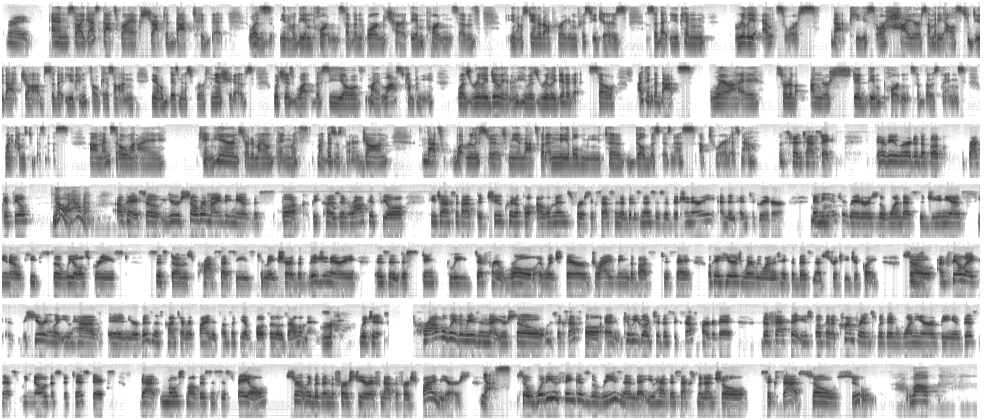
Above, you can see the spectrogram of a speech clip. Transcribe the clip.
Right. And so I guess that's where I extracted that tidbit was, you know, the importance of an org chart, the importance of, you know, standard operating procedures so that you can really outsource that piece or hire somebody else to do that job so that you can focus on you know business growth initiatives which is what the ceo of my last company was really doing and he was really good at it. So i think that that's where i sort of understood the importance of those things when it comes to business um, and so when i came here and started my own thing with my business partner john that's what really stood out to me and that's what enabled me to build this business up to where it is now that's fantastic. Have you heard of the book Rocket Fuel? No, I haven't. Okay, so you're so reminding me of this book because in Rocket Fuel, he talks about the two critical elements for success in a business is a visionary and an integrator. And mm-hmm. the integrator is the one that's the genius, you know, keeps the wheels greased, systems, processes to make sure the visionary is a distinctly different role in which they're driving the bus to say, okay, here's where we want to take the business strategically. So right. I feel like hearing what you have in your business content refined, it sounds like you have both of those elements, right. which is probably the reason that you're so successful. And can we go to the success part of it? The fact that you spoke at a conference within one year of being in business, we know the statistics that most small businesses fail certainly within the first year if not the first 5 years yes so what do you think is the reason that you had this exponential success so soon well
